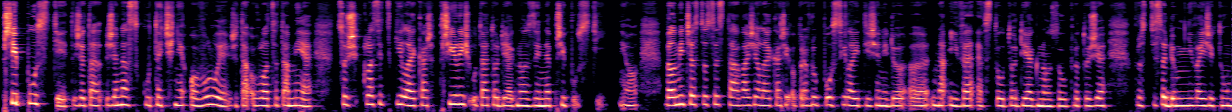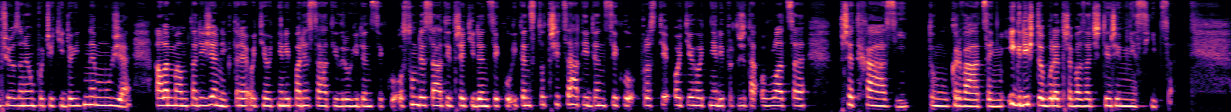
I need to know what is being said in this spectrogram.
připustit, že ta žena skutečně ovuluje, že ta ovulace tam je, což klasický lékař příliš u této diagnózy nepřipustí. Jo. Velmi často se stává, že lékaři opravdu posílají ty ženy do, eh, na IVF s touto diagnózou, protože prostě se domnívají, že k tomu přirozenému početí dojít nemůže. Ale mám tady ženy, které otěhotněly 52. den cyklu, 83. den cyklu, i ten 130. den cyklu prostě otěhotněly, protože ta ovulace předchází tomu krvácení, i když to bude třeba za čtyři měsíce.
